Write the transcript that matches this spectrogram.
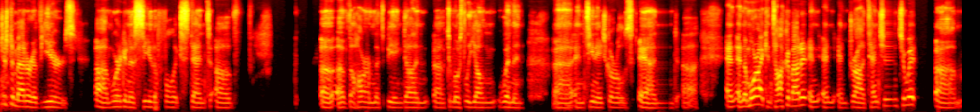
just a matter of years, um, we're going to see the full extent of uh, of the harm that's being done uh, to mostly young women uh, and teenage girls. And, uh, and, and the more I can talk about it and, and, and draw attention to it, um,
